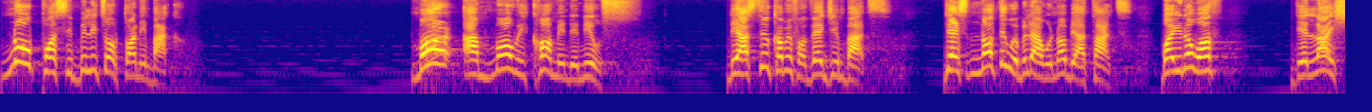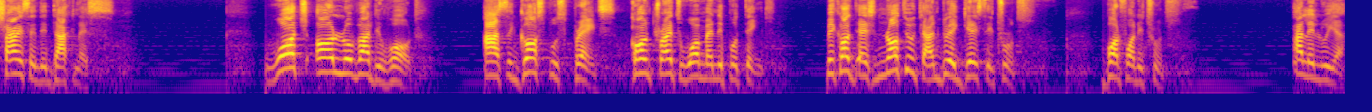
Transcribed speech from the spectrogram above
No possibility of turning back. More and more will come in the news. They are still coming for virgin births. There's nothing we believe that will not be attacked. But you know what? The light shines in the darkness. Watch all over the world as the gospel spreads, contrary to what many people think. Because there's nothing you can do against the truth, but for the truth. Hallelujah.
